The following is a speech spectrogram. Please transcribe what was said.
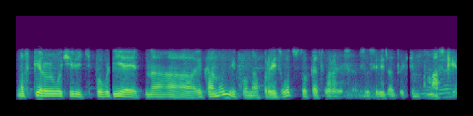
ну, в первую очередь повлияет на экономику, на производство, которое сосредоточено в Москве.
